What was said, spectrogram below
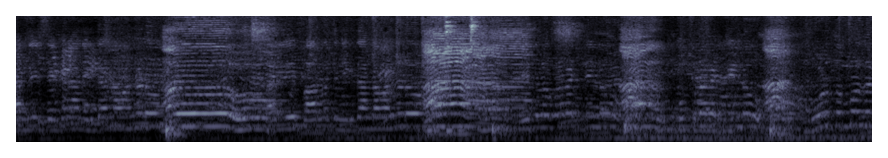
తండ్రి శంకరా నిగ్దండం అన్నాడు. తల్లి పార్వతి నిగ్దండం అన్నాడు. చేతిలో పెట్టిండు ముక్కులో పెట్టిండు. మూడు తుమ్ములు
